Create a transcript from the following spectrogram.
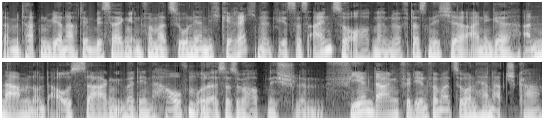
Damit hatten wir nach den bisherigen Informationen ja nicht gerechnet. Wie ist das einzuordnen? Wirft das nicht äh, einige Annahmen und Aussagen über den Haufen oder ist das überhaupt nicht schlimm? Vielen Dank für die Information, Herr Natschka.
